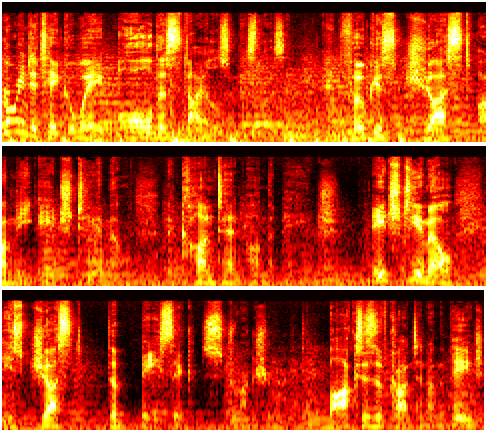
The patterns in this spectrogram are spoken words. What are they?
going to take away all the styles in this lesson and focus just on the HTML, the content on the page. HTML is just the basic structure, the boxes of content on the page.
